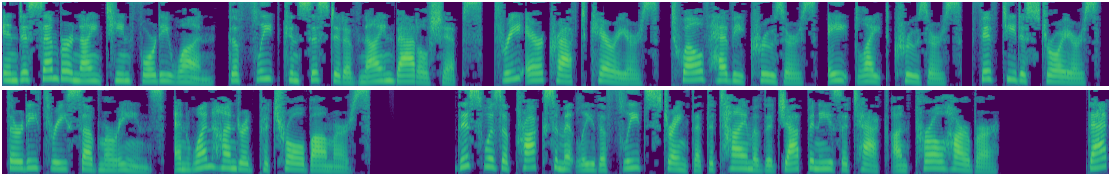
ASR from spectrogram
In December 1941, the fleet consisted of nine battleships, three aircraft carriers, 12 heavy cruisers, eight light cruisers, 50 destroyers, 33 submarines, and 100 patrol bombers. This was approximately the fleet's strength at the time of the Japanese attack on Pearl Harbor. That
